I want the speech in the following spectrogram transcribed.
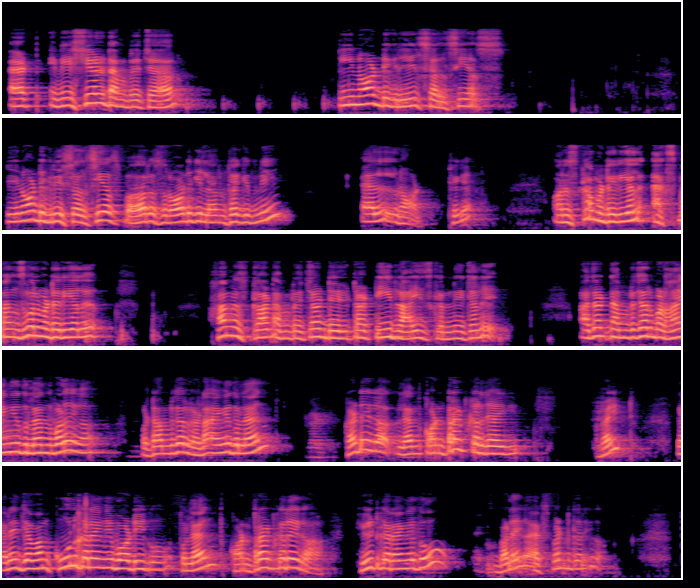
At initial temperature T naught degree Celsius. T naught degree Celsius पर इस रॉड की लेंथ है कितनी? एल नॉट, ठीक है? और इसका मटेरियल एक्सपेंसिबल मटेरियल है हम इसका टेम्परेचर डेल्टा टी राइज करने चले। अच्छा टेम्परेचर बढ़ाएँगे तो लेंथ बढ़ेगा, और टेम्परेचर घटाएँगे तो लेंथ घटेगा। लेंथ कॉन्ट्रैक्ट कर जाएगी राइट यानी जब हम कूल करेंगे बॉडी को तो लेंथ कॉन्ट्रैक्ट करेगा हीट करेंगे तो बढ़ेगा एक्सपेंड करेगा।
